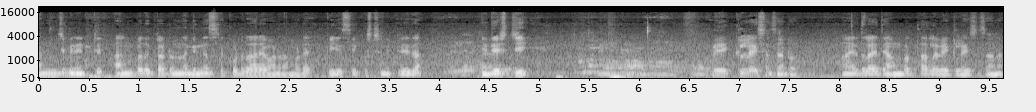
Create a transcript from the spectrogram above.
അഞ്ച് മിനിറ്റ് അൻപത് കാർട്ടൂൺ എന്ന ഗിന്നസ് റെക്കോർഡ് താരമാണ് നമ്മുടെ പി എസ് സി ക്വസ്റ്റ്യൻ ചെയ്ത നിതേഷ് ജി. വെഹിക്കിൾ ലൈസൻസ് ആട്ടോ. ആയിരത്തി തൊള്ളായിരത്തി അമ്പത്തി ആറിലെ വെഹിക്കിൾ ലൈസൻസ് ആണ്.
